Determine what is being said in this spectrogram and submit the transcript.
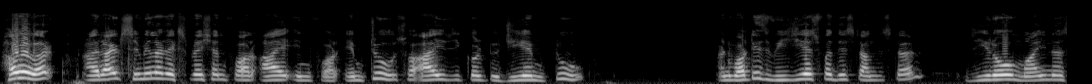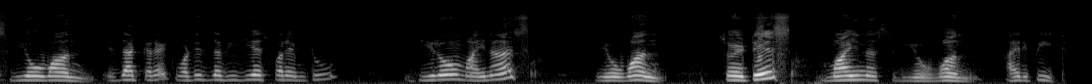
However, I write similar expression for I in for M2. So, I is equal to Gm2 and what is VGS for this transistor? 0 minus VO1 is that correct? What is the VGS for M2? 0 minus VO1. So, it is minus VO1 I repeat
